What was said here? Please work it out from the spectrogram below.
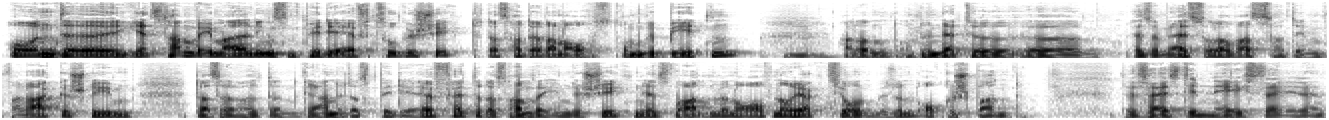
Und äh, jetzt haben wir ihm allerdings ein PDF zugeschickt. Das hat er dann auch drum gebeten. Hat dann auch eine nette äh, SMS oder was, hat dem Verlag geschrieben, dass er halt dann gerne das PDF hätte. Das haben wir ihm geschickt und jetzt warten wir noch auf eine Reaktion. Wir sind auch gespannt. Das heißt, demnächst seid ihr dann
